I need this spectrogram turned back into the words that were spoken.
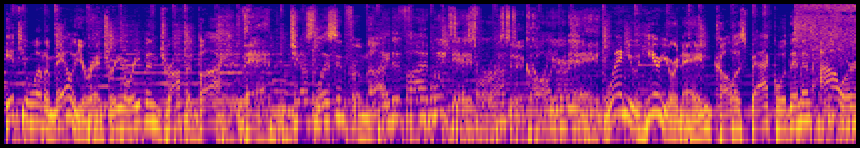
If you want to mail your entry or even drop it by, then just listen from 9 to 5 weekdays for us to call your name. When you hear your name, call us back within an hour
